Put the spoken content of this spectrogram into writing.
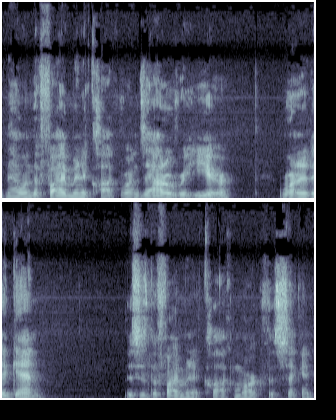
Now, when the five minute clock runs out over here, run it again. This is the five minute clock mark, the second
